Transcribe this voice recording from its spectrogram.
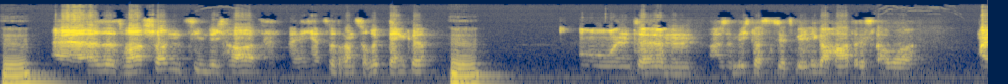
Mhm. Äh, also es war schon ziemlich hart, wenn ich jetzt so dran zurückdenke. Mhm. Und ähm, also nicht, dass es jetzt weniger hart ist, aber man,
